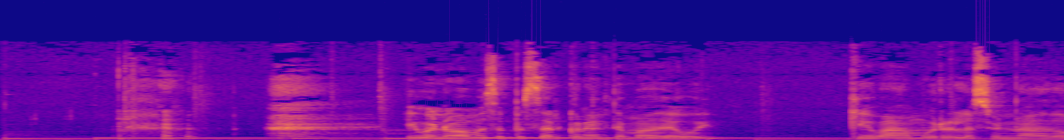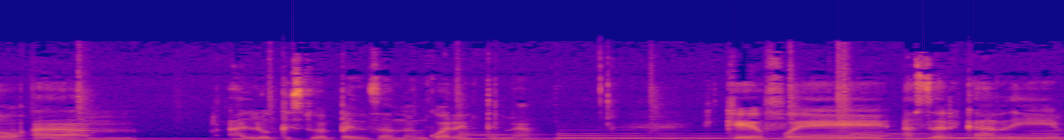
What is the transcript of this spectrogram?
y bueno, vamos a empezar con el tema de hoy, que va muy relacionado a, a lo que estuve pensando en cuarentena, que fue acerca de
